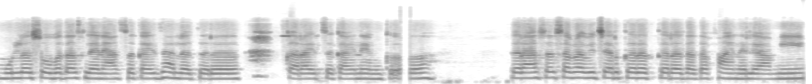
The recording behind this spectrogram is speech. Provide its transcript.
मुलं सोबत असल्याने असं काही झालं तर करायचं काय नेमकं? तर असा सगळा विचार करत करत आता फायनली आम्ही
